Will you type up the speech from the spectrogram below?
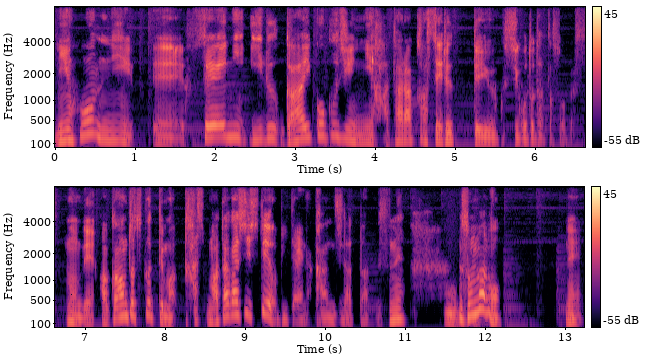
日本に、えー不正にいる外国人に働かせるっていう仕事だったそうです。なので、アカウント作ってま、かまた貸ししてよみたいな感じだったんですね。うんでそんなの、ね、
